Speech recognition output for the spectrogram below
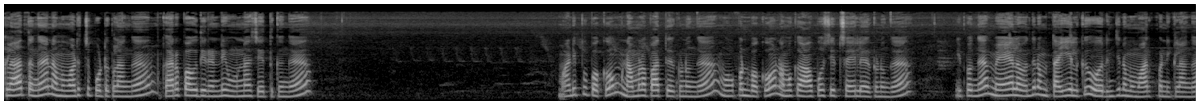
கிளாத்துங்க நம்ம மடித்து போட்டுக்கலாங்க. கரைப்பகுதி ரெண்டையும் முன்னா சேர்த்துக்குங்க. மடிப்பு பக்கம் நம்மளை பார்த்து இருக்கணுங்க. ஓப்பன் பக்கம் நமக்கு ஆப்போசிட் சைடில் இருக்கணுங்க. இப்போங்க மேலே வந்து நம்ம தையலுக்கு ஒரு இன்ச்சு நம்ம மார்க் பண்ணிக்கலாங்க.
